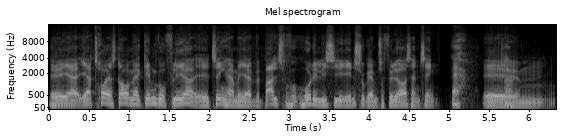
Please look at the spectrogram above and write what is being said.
Mm. Øh, jeg, jeg tror, jeg stopper med at gennemgå flere uh, ting her, men jeg vil bare lige så hurtigt lige sige, at Instagram selvfølgelig også er en ting. Ja, øhm,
